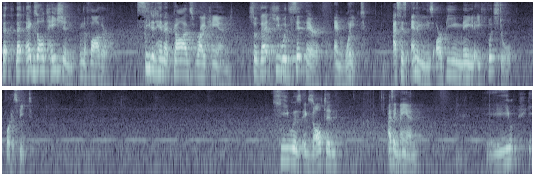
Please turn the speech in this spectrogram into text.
That, that exaltation from the Father seated him at God's right hand so that he would sit there and wait as his enemies are being made a footstool for his feet. he was exalted as a man. He, he,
